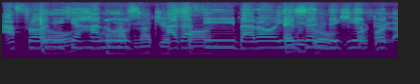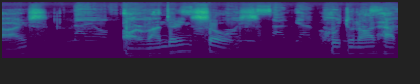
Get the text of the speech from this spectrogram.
افرادی Those که who have هنوز not yet هدفی found برای any goals زندگی for their خود lives نیافتند are wandering souls who do not have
